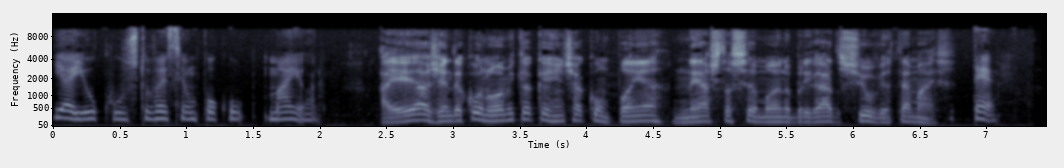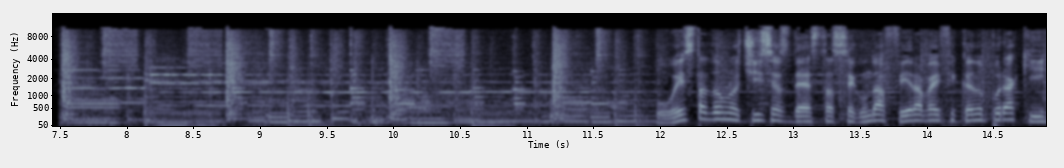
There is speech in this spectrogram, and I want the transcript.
e aí o custo vai ser um pouco maior. Aí é a agenda econômica que a gente acompanha nesta semana. Obrigado, Silvia. Até mais. Até. O Estadão Notícias desta segunda-feira vai ficando por aqui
